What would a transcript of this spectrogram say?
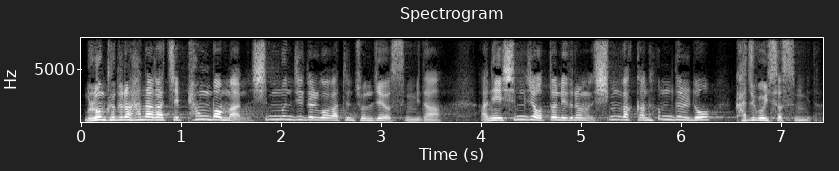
물론 그들은 하나같이 평범한 신문지들과 같은 존재였습니다. 아니, 심지어 어떤 이들은 심각한 흠들도 가지고 있었습니다.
